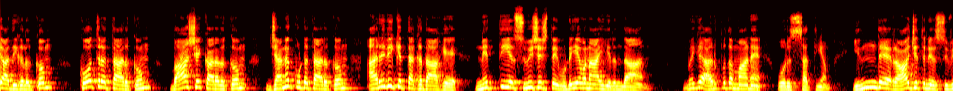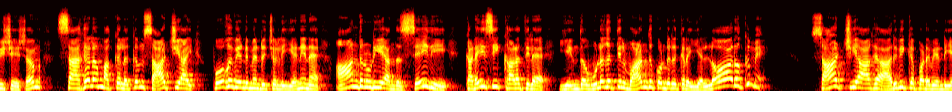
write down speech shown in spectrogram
ஜாதிகளுக்கும் கோத்திரத்தாருக்கும் பாஷைக்காரருக்கும் ஜனக்கூட்டத்தாருக்கும் அறிவிக்கத்தக்கதாக நித்திய சுவிசேஷத்தை உடையவனாய் இருந்தான் மிக அற்புதமான ஒரு சத்தியம். இந்த ராஜ்யத்தினுடைய சுவிசேஷம் சகல மக்களுக்கும் சாட்சியாய் போக வேண்டும் என்று சொல்லி எண்ணின ஆண்டருடைய அந்த செய்தி கடைசி காலத்தில் இந்த உலகத்தில் வாழ்ந்து கொண்டிருக்கிற எல்லாருக்குமே சாட்சியாக அறிவிக்கப்பட வேண்டிய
